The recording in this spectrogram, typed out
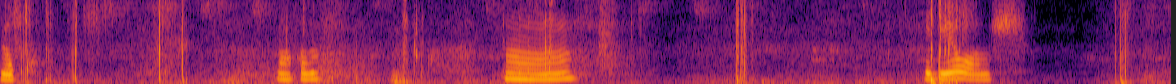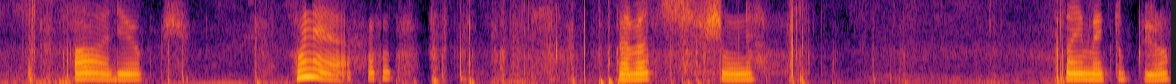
Yok. Bakalım. Hmm. Hediye varmış. Aa hediye yokmuş. Bu ne evet şimdi. Ay mektup diyor.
